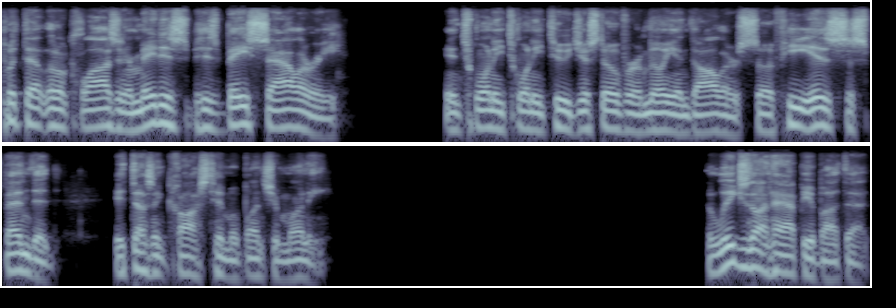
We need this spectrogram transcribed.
put that little clause in there, made his, his base salary in 2022 just over a million dollars. So if he is suspended, it doesn't cost him a bunch of money. The league's not happy about that.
